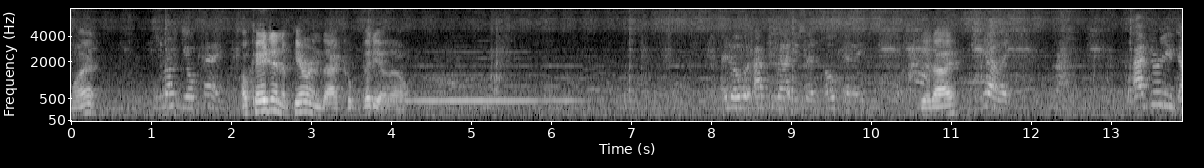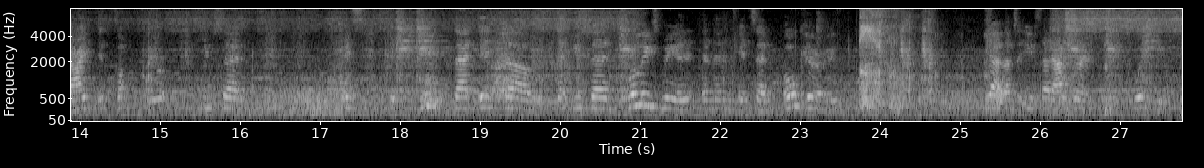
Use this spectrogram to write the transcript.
What? I forgot the okay. Okay didn't appear in the actual video though. I know, but after that you said okay. Did I? Yeah, like after you died, it's you you said it's, it's you, that it um, that you said release me, and, then it said okay. Yeah, that's what you said after it switched you.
